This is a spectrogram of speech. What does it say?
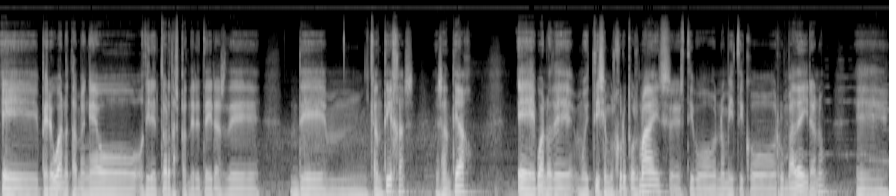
Eh, pero bueno, tamén é o, o director das pandereteiras de, de um, Cantijas, en Santiago. Eh, bueno, de moitísimos grupos máis, estivo no mítico Rumbadeira, non? Eh,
